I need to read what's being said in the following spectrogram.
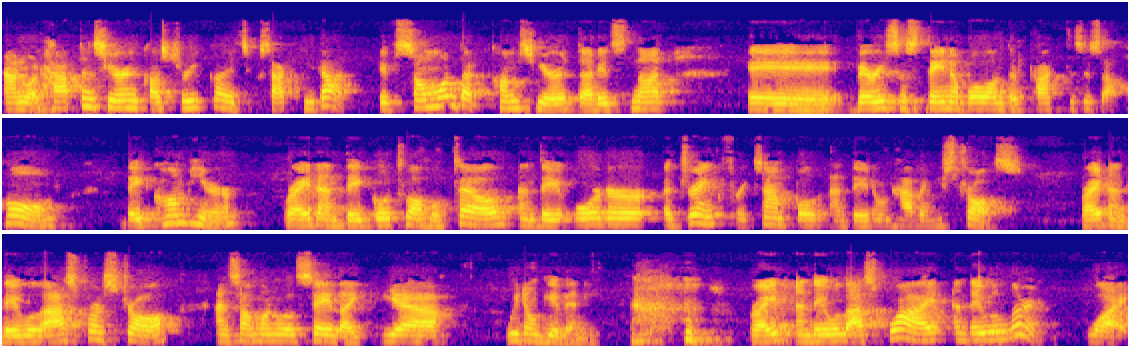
And what happens here in Costa Rica is exactly that if someone that comes here that is not uh, very sustainable on their practices at home, they come here, right, and they go to a hotel and they order a drink, for example, and they don't have any straws, right, and they will ask for a straw, and someone will say like, yeah, we don't give any, right? And they will ask why, and they will learn why.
